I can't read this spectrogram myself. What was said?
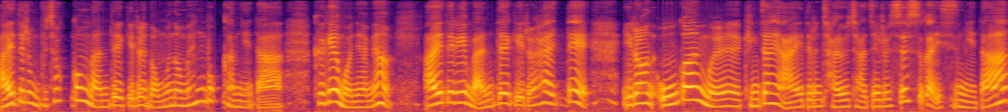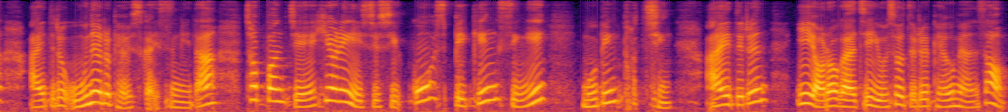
아이들은 무조건 만들기를 너무너무 행복합니다. 그게 뭐냐면 아이들이 만들기를 할 때 이런 오감을 굉장히 아이들은 자유자재로 쓸 수가 있습니다. 아이들은 우뇌로 배울 수가 있습니다. 첫 번째 hearing이 있을 수 있고 speaking, singing, moving, touching. 아이들은 이 여러 가지 요소들을 배우면서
